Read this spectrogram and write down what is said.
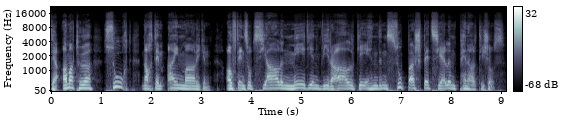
Der Amateur sucht nach dem einmaligen, auf den sozialen Medien viral gehenden, superspeziellen Penaltyschuss.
